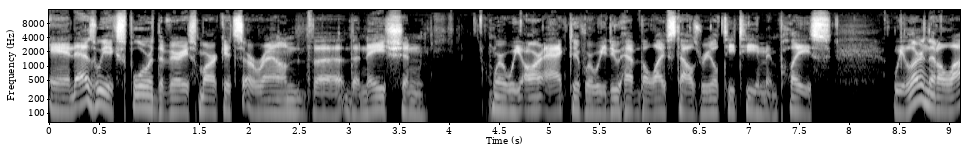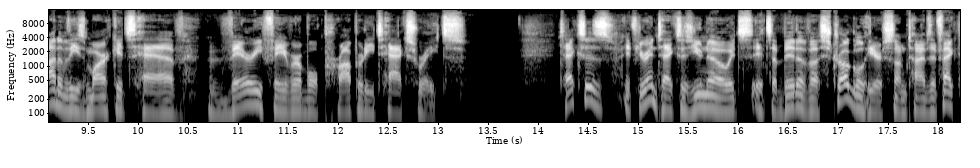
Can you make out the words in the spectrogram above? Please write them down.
And as we explored the various markets around the, the nation where we are active, where we do have the Lifestyles Realty team in place, we learned that a lot of these markets have very favorable property tax rates. Texas, if you're in Texas, you know it's it's a bit of a struggle here sometimes. In fact,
